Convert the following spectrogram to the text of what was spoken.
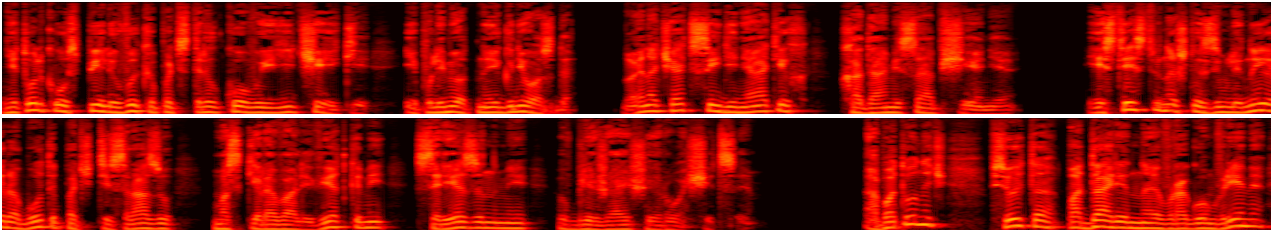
не только успели выкопать стрелковые ячейки и пулеметные гнезда, но и начать соединять их ходами сообщения. Естественно, что земляные работы почти сразу маскировали ветками, срезанными в ближайшей рощице. А Батоныч все это подаренное врагом время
